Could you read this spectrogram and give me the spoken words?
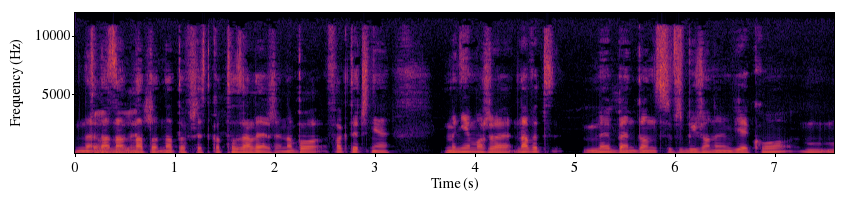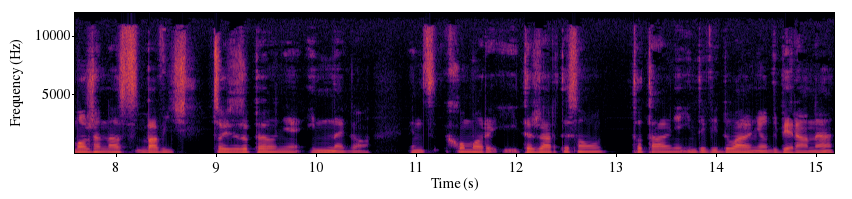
na to, na, na, to, na to wszystko. To zależy, no bo faktycznie mnie może, nawet my będąc w zbliżonym wieku, może nas bawić coś zupełnie innego. Więc humor i te żarty są totalnie indywidualnie odbierane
